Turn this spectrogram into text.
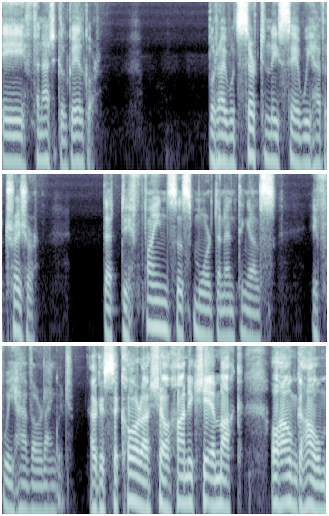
a fanatical Gaelgor, but I would certainly say we have a treasure that defines us more than anything else if we have our language. Agus seo hánig sé amach ó home go home.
